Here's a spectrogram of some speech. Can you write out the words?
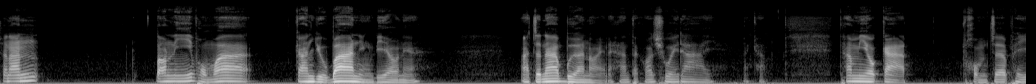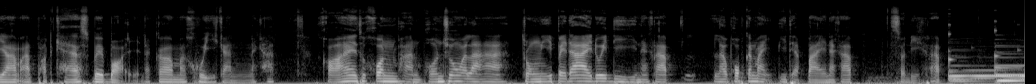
ฉะนั้นตอนนี้ผมว่าการอยู่บ้านอย่างเดียวเนี่ย อาจจะน่าเบื่อหน่อยนะครับแต่ก็ช่วยได้นะครับ ถ้ามีโอกาสผมจะพยายามอัดพอดแคสต์บ่อยๆ แล้วก็มาคุยกันนะครับ ขอให้ทุกคนผ่านพ้นช่วงเวลาตรงนี้ไปได้ด้วยดีนะครับ แล้วพบกันใหม่ปีถัดไปนะครับ สวัสดีครับ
